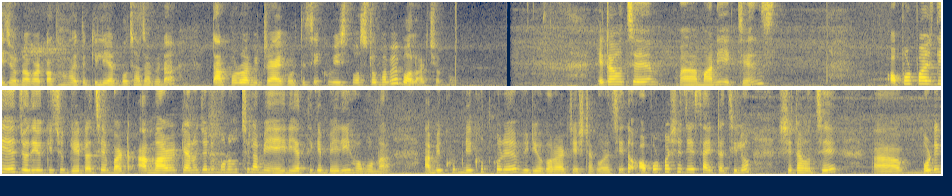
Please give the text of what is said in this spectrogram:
এই জন্য আমার কথা হয়তো ক্লিয়ার বোঝা যাবে না। তারপরও আমি ট্রাই করতেছি খুবই স্পষ্টভাবে বলার জন্য। এটা হচ্ছে মানি এক্সচেঞ্জ অপর পাশ দিয়ে যদিও কিছু গেট আছে বাট আমার কেন জানি মনে হচ্ছিল আমি এই এরিয়ার থেকে বেরিয়ে হব না। আমি খুব নিখুঁত করে ভিডিও করার চেষ্টা করেছি। তো অপর পাশে যে সাইডটা ছিল, সেটা হচ্ছে বোর্ডিং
